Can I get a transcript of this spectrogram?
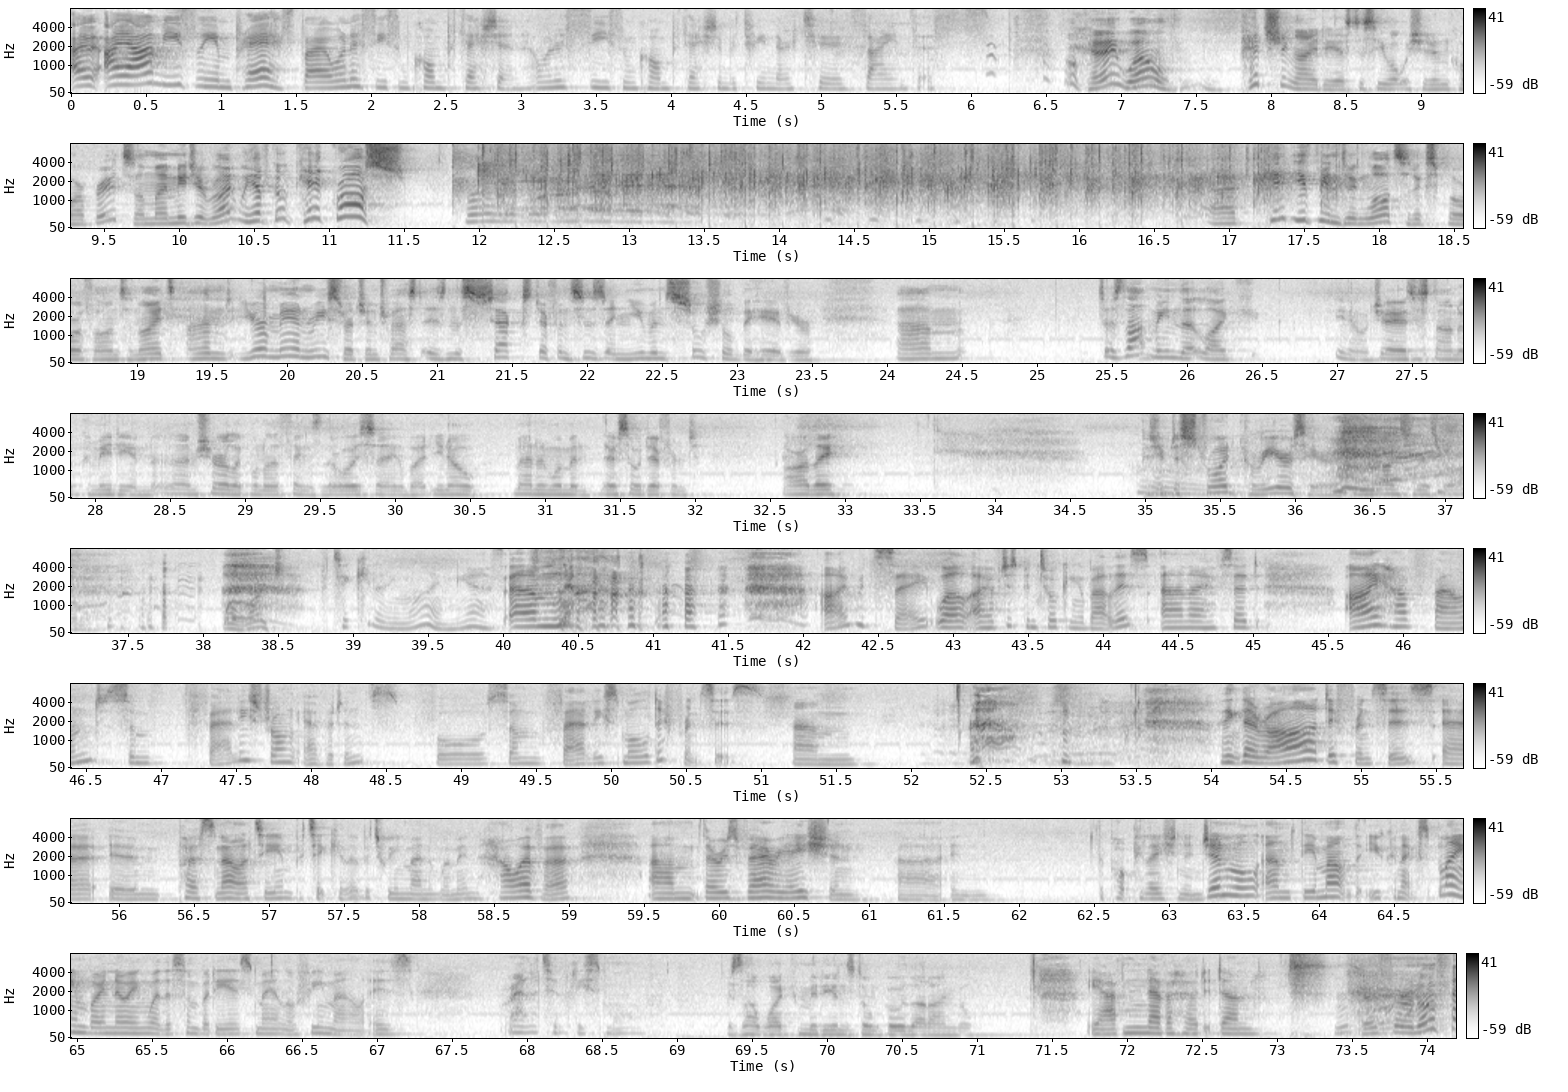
I, I am easily impressed, but I want to see some competition. I want to see some competition between our two scientists. Okay, well, pitching ideas to see what we should incorporate. So on my immediate right, we have got Kate Cross. Uh, Kate, you've been doing lots at Explorathon tonight, and your main research interest is in the sex differences in human social behavior. Um, does that mean that, like, you know, Jay is a stand-up comedian, I'm sure, like, one of the things they're always saying about, you know, men and women, they're so different. Are they? Because you've destroyed careers here if you answer this wrong. All right. Particularly mine, yes. Um, I would say, well, I have just been talking about this, and I have said I have found some fairly strong evidence for some fairly small differences. Um, I think there are differences uh, in personality, in particular, between men and women. However, um, there is variation uh, in the population in general, and the amount that you can explain by knowing whether somebody is male or female is relatively small. Is that why comedians don't go that angle? Yeah, I've never heard it done. Okay, fair enough.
